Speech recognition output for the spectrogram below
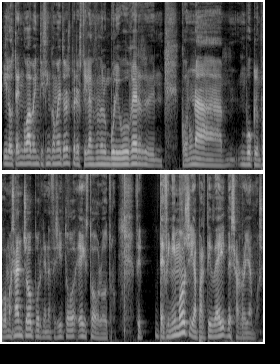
y lo tengo a 25 metros, pero estoy lanzándole un bully booger mm, con una, un bucle un poco más ancho porque necesito esto o lo otro. Es decir, definimos y a partir de ahí desarrollamos.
